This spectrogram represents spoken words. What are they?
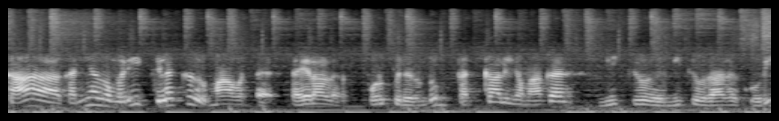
கா- கன்னியாகுமரி கிழக்கு மாவட்ட செயலாளர் பொறுப்பிலிருந்தும் தற்காலிகமாக நீக்கு நீக்குவதாக கூறி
